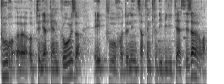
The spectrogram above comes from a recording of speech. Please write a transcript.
pour obtenir gain de cause et pour donner une certaine crédibilité à ses œuvres.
